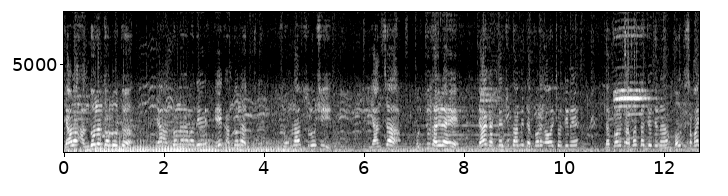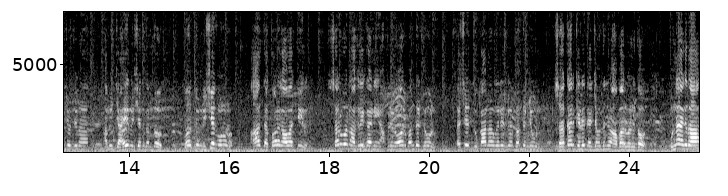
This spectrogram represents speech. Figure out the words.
ज्यावेळेला आंदोलन चालू होतं त्या आंदोलनामध्ये एक आंदोलक सोमनाथ सुरोशी यांचा मृत्यू झालेला आहे. त्या घटनेतसुद्धा आम्ही दत्तवाड गावाच्या वतीने दत्तवाड ग्रामस्थांच्या वतीनं बौद्ध समाजाच्या वतीनं आम्ही जाहीर निषेध करतो. व तो निषेध म्हणून आज दत्तवाड गावातील सर्व नागरिकांनी आपले व्यवहार बंद ठेवून तसेच दुकानं वगैरे सगळे बंद ठेवून सहकार्य केले. त्याच्याबद्दल मी आभार मानत. आहोत पुन्हा एकदा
